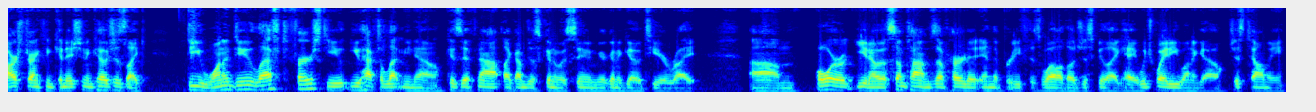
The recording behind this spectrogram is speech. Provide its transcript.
our strength and conditioning coach is like, do you want to do left first? You you have to let me know because if not, like I'm just going to assume you're going to go to your right. Um, or you know, sometimes I've heard it in the brief as well. They'll just be like, "Hey, which way do you want to go? Just tell me."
